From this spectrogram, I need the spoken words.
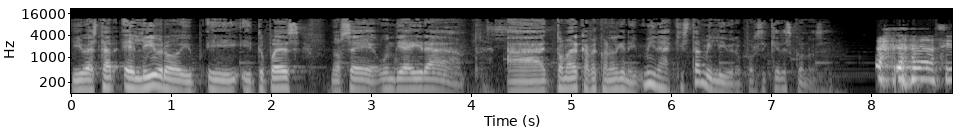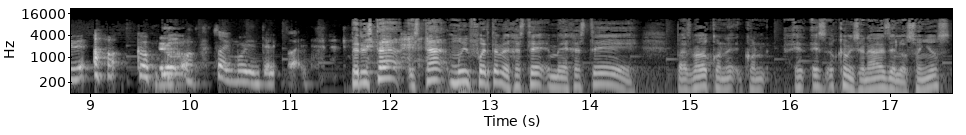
y va a estar el libro, y, y, tú puedes, no sé, un día ir a, a, tomar el café con alguien y, mira, aquí está mi libro, por si quieres conocer. Así de, oh, soy muy intelectual. Pero está, está muy fuerte, me dejaste, me dejaste pasmado con, con eso que mencionabas de los sueños,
